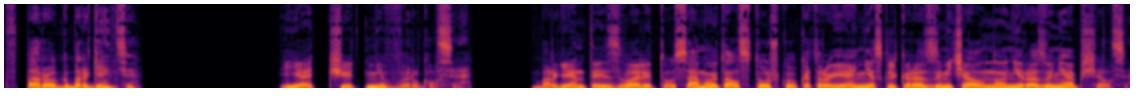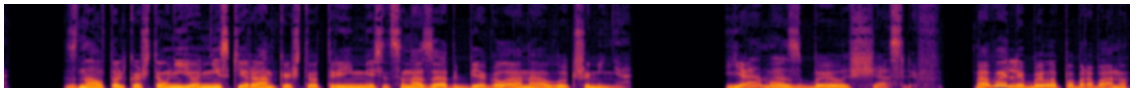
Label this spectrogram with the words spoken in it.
в пару к Баргенте». Я чуть не выругался. Баргентой звали ту самую толстушку, которую я несколько раз замечал, но ни разу не общался. Знал только, что у нее низкий ранг, и что три месяца назад бегала она лучше меня. Ямос был счастлив. А Велле было по барабану.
